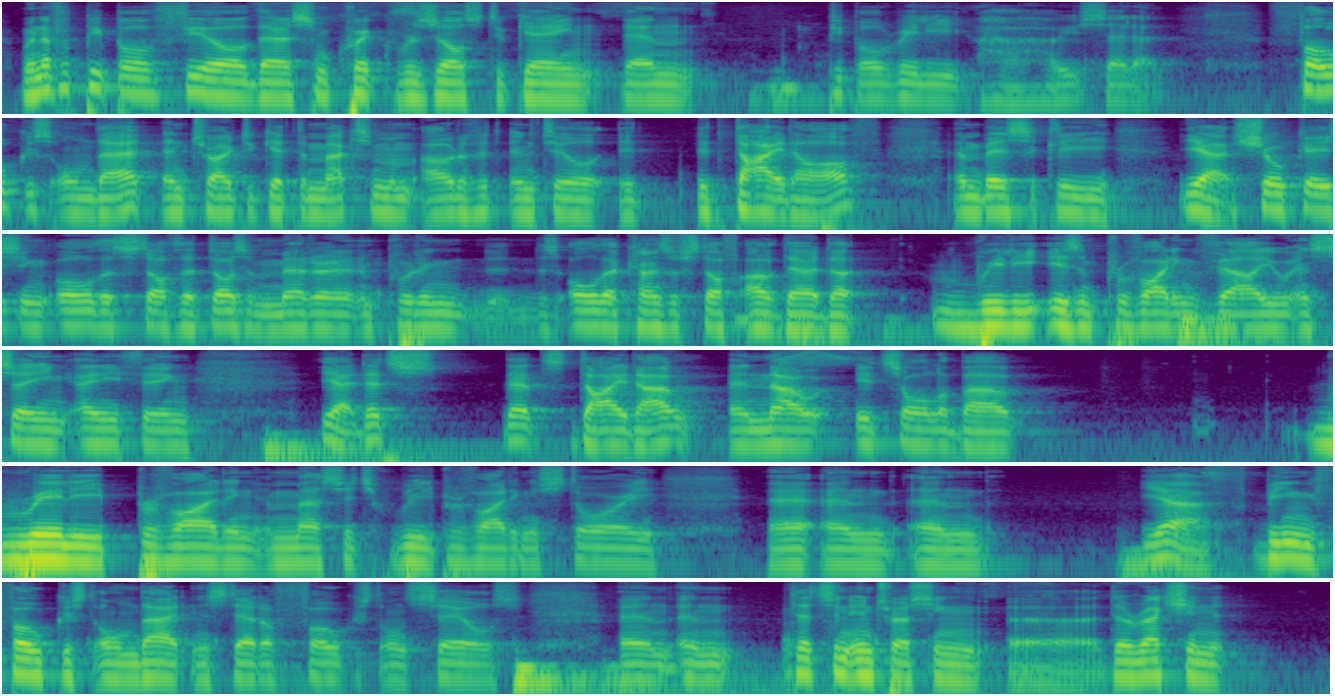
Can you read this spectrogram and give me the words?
whenever people feel there's some quick results to gain, then people really how you say that focus on that and try to get the maximum out of it until it it died off. And basically yeah showcasing all the stuff that doesn't matter and putting this, all that kinds of stuff out there that really isn't providing value and saying anything. Yeah that's that's died out. And now it's all about really providing a message really providing a story uh, and and yeah being focused on that instead of focused on sales. And and that's an interesting uh, direction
